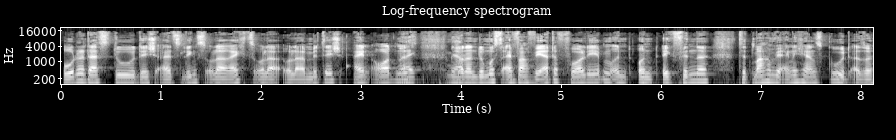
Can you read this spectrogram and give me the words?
ohne dass du dich als links oder rechts oder, oder mittig einordnest, Ja. sondern du musst einfach Werte vorleben und, und ich finde, das machen wir eigentlich ganz gut. Also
